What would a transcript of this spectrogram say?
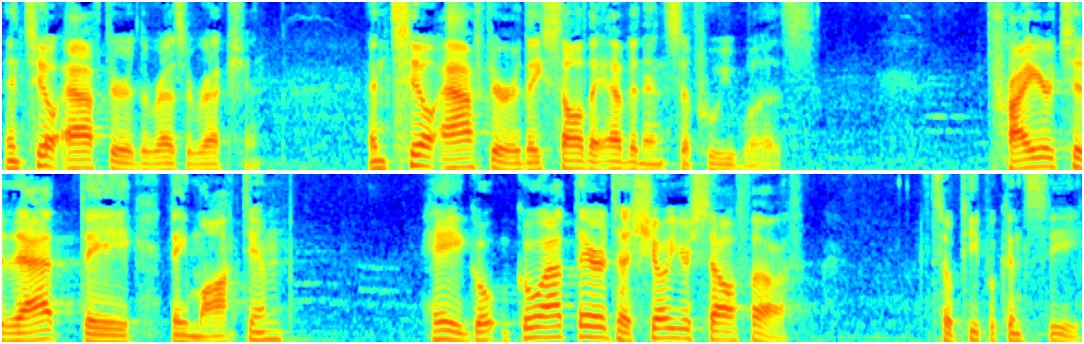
until after the resurrection, until after they saw the evidence of who he was. Prior to that, they, they mocked him. Hey, go, go out there to show yourself off so people can see.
